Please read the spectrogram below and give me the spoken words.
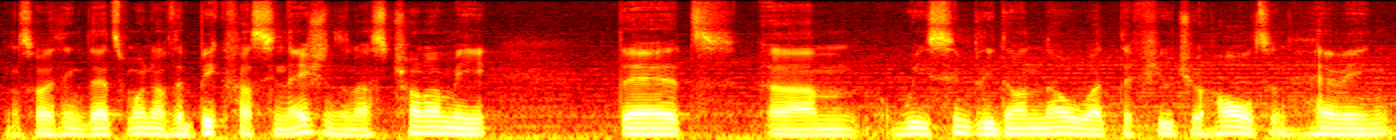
And so I think that's one of the big fascinations in astronomy that um, we simply don't know what the future holds and having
